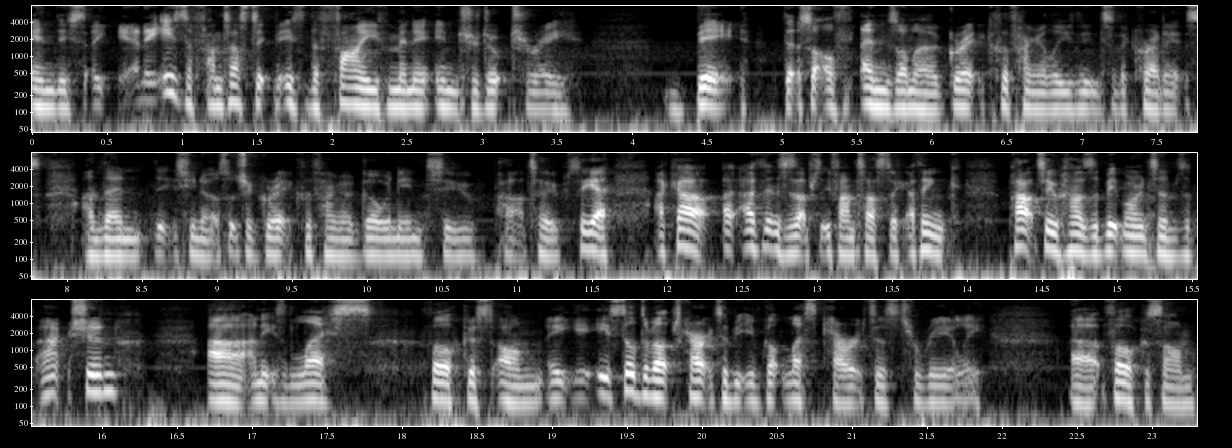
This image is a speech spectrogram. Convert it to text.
in this and it is a fantastic it's the five minute introductory bit that sort of ends on a great cliffhanger leading into the credits and then it's you know such a great cliffhanger going into part two. So yeah i can't i, I think this is absolutely fantastic. I think part two has a bit more in terms of action uh, and it's less focused on it, it still develops character but you've got less characters to really uh, focus on.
